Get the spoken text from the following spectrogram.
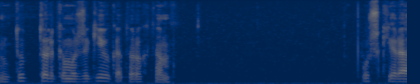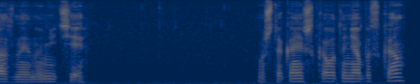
Ну, тут только мужики, у которых там пушки разные, но не те. Может, я, конечно, кого-то не обыскал?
